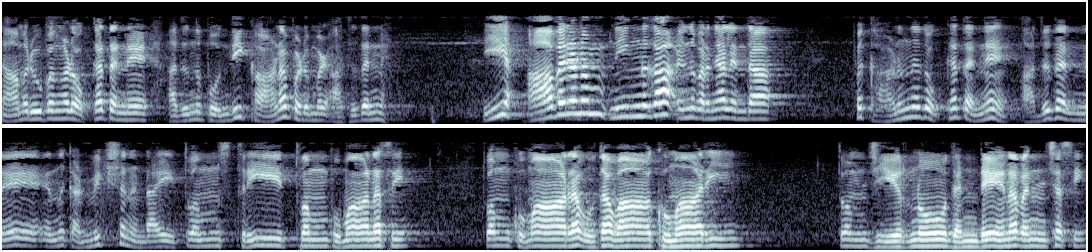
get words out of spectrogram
നാമരൂപങ്ങളൊക്കെ തന്നെ അതിന്ന് പൊന്തി കാണപ്പെടുമ്പോൾ അത് തന്നെ. ഈ ആവരണം നീങ്ങുക എന്ന് പറഞ്ഞാൽ എന്താ? ഇപ്പൊ കാണുന്നതൊക്കെ തന്നെ അത് തന്നെ എന്ന് കൺവിക്ഷൻ ഉണ്ടായി. ത്വം സ്ത്രീ ത്വം പുമാനസി ത്വം കുമാര ഉദവാ കുമാരി ത്വം ജീർണോ ദണ്ഡേന വഞ്ചസി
